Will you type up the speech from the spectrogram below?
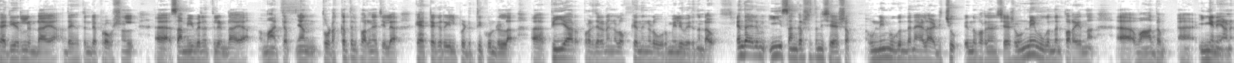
കരിയറിലുണ്ടായ അദ്ദേഹത്തിന്റെ പ്രൊഫഷണൽ സമീപനത്തിലുണ്ടായ മാറ്റം. ഞാൻ തുടക്കത്തിൽ പറഞ്ഞ ചില കാറ്റഗറിയിൽ പെടുത്തിക്കൊണ്ടുള്ള പി ആർ പ്രചരണങ്ങളൊക്കെ നിങ്ങളുടെ ഓർമ്മയിൽ വരുന്നുണ്ടാവും. എന്തായാലും ഈ സംഘർഷത്തിന് ശേഷം ഉണ്ണി മുകുന്ദൻ അയാൾ അടിച്ചു എന്ന് പറഞ്ഞതിന് ശേഷം ഉണ്ണി മുകുന്ദൻ പറയുന്ന വാദം ഇങ്ങനെയാണ്.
